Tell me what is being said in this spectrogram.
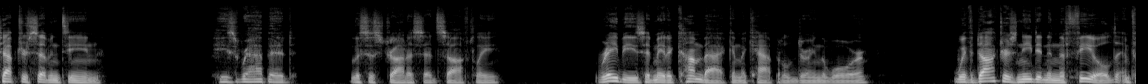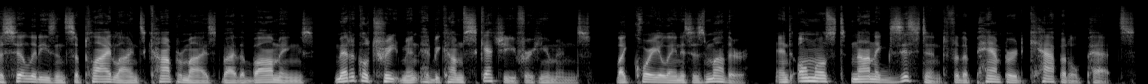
Chapter 17 He's rabid, Lysistrata said softly. Rabies had made a comeback in the Capitol during the war. With doctors needed in the field and facilities and supply lines compromised by the bombings, medical treatment had become sketchy for humans, like Coriolanus's mother, and almost non existent for the pampered Capitol pets.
